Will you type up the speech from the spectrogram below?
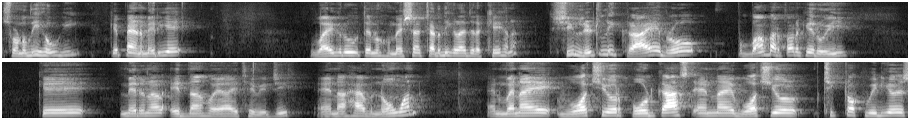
ਸੁਣਦੀ ਹੋਊਗੀ ਕਿ ਭੈਣ ਮੇਰੀ ਇਹ ਵਾਹਿਗੁਰੂ ਤੈਨੂੰ ਹਮੇਸ਼ਾ ਚੜ੍ਹਦੀ ਕਲਾ 'ਚ ਰੱਖੇ, ਹਨਾ? ਸ਼ੀ ਲਿਟਰਲੀ ਕਰਾਈ ਬ్రో ਬਾਂਹ ਭਰ ਭਰ ਕੇ ਰੋਈ ਕਿ ਮੇਰੇ ਨਾਲ ਇਦਾਂ ਹੋਇਆ ਇੱਥੇ ਵੀਰ ਜੀ and I have no one and when I watch your podcast and I watch your TikTok videos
